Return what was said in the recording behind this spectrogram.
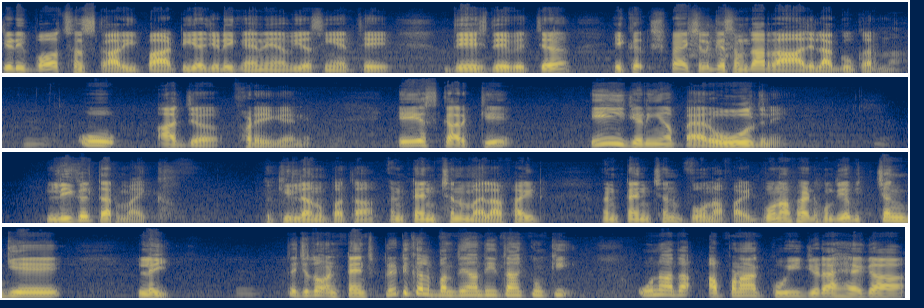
ਜਿਹੜੀ ਬਹੁਤ ਸੰਸਕਾਰੀ ਪਾਰਟੀ ਹੈ, ਜਿਹੜੀ ਕਹਿੰਦੇ ਆ ਵੀ ਅਸੀਂ ਇੱਥੇ ਦੇਸ਼ ਦੇ ਵਿੱਚ ਇੱਕ ਸਪੈਸ਼ਲ ਕਿਸਮ ਦਾ ਰਾਜ ਲਾਗੂ ਕਰਨਾ। ਉਹ ਅੱਜ ਫੜੇ ਗਏ ਨੇ। ਇਸ ਕਰਕੇ ਇਹ ਜਿਹੜੀਆਂ ਪੈਰੋਲਸ ਨੇ, ਲੀਗਲ ਟਰਮ ਆ ਇੱਕ। ਵਕੀਲਾਂ ਨੂੰ ਪਤਾ intention mala fide intention bona fide bona fide ਹੁੰਦੀ ਹੈ ਵੀ ਚੰਗੇ ਲਈ। ਤੇ ਜਦੋਂ ਇੰਟੈਂਸ ਪੋਲੀਟੀਕਲ ਬੰਦਿਆਂ ਦੀ ਤਾਂ ਕਿਉਂਕਿ ਉਹਨਾਂ ਦਾ ਆਪਣਾ ਕੋਈ ਜਿਹੜਾ ਹੈਗਾ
